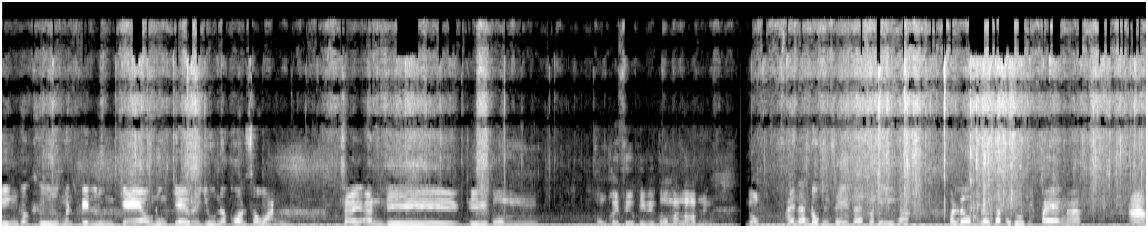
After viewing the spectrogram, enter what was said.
ริง ๆ ก็คือมันเป็นลุงแจวลุงแจวนี่อยู่นครสวรรค์ ใช่อันที่พี่วิกรม ผมเคยซื้อพี่วิกรมมารอบหนึ่งดกไอ้นั้นดอกพิเศษนั่นก็ดีครับ มันเริ่มเลยถ้าไปดูที่แปลงนะอ้าว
